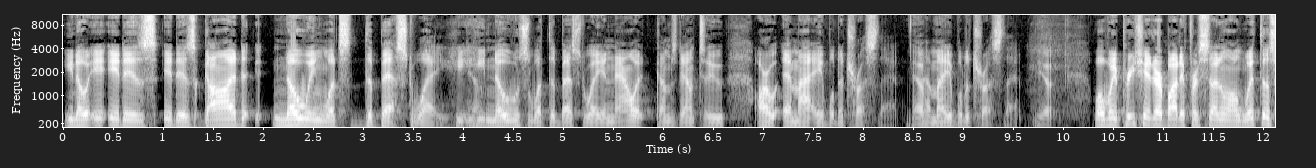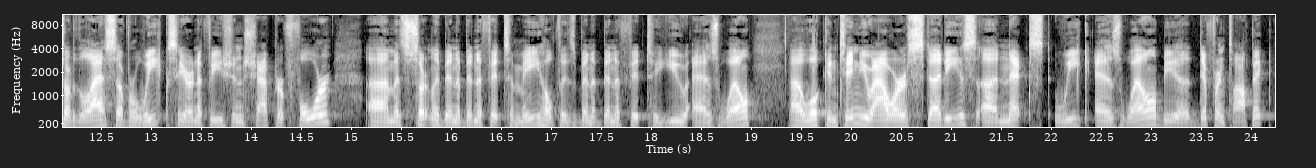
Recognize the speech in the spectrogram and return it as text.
you know it, it is it is God knowing what's the best way. He, he knows what the best way, and now it comes down to: Are am I able to trust that? Yep. Am I able to trust that? Yep. Well, we appreciate everybody for studying along with us over the last several weeks here in Ephesians chapter 4. Um, it's certainly been a benefit to me. Hopefully, it's been a benefit to you as well. Uh, we'll continue our studies uh, next week as well, be a different topic,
